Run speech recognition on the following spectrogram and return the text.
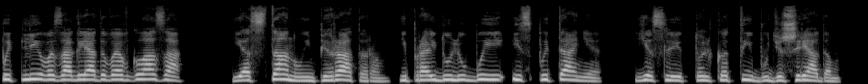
пытливо заглядывая в глаза. Я стану императором и пройду любые испытания, если только ты будешь рядом.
